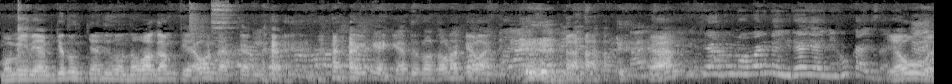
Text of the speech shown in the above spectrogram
મમ્મીને એમ કીધું ને કેદુનો નવા ગામથી આવ્યો ને એટલે. કેદી થોડો હે ને હુકાઈ જાય. એવું હોય.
